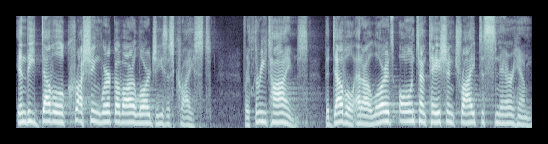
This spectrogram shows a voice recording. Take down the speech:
in the devil crushing work of our Lord Jesus Christ. For three times, the devil, at our Lord's own temptation, tried to snare him.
